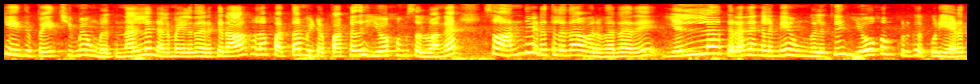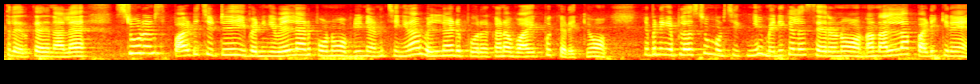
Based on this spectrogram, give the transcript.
கேது பயிற்சியுமே உங்களுக்கு நல்ல நிலமையில தான் இருக்குது ராகுலாம் பத்தாம் வீட்டை பார்க்கறது யோகம் சொல்லுவாங்க. ஸோ அந்த இடத்துல தான் அவர் வர்றாரு. எல்லா கிரகங்களுமே உங்களுக்கு யோகம் கொடுக்கக்கூடிய இடத்துல இருக்கிறதுனால ஸ்டூடெண்ட்ஸ் படிச்சுட்டு இப்போ நீங்கள் வெளிநாடு போகணும் அப்படின்னு நினச்சிங்கன்னா வெளிநாடு போகிறதுக்கான வாய்ப்பு கிடைக்கும். இப்போ நீங்கள் ப்ளஸ் டூ முடிச்சிருக்கீங்க மெடிக்கலில் சேரணும் நான் நல்லா படிக்கிறேன்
